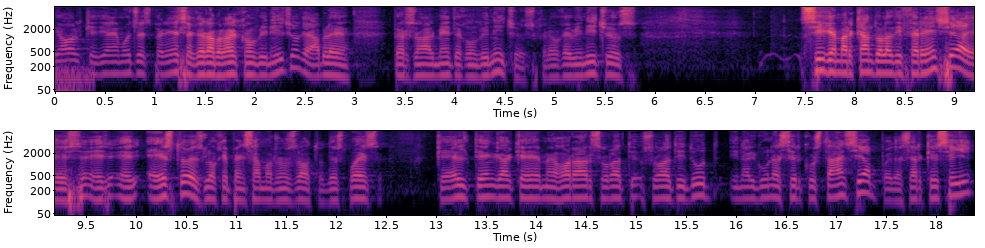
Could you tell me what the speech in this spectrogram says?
Puyol que tiene mucha experiencia, quiero hablar con Vinicius, que hable personalmente con Vinicius. Creo que Vinicius sigue marcando la diferencia, es, es- es- esto es lo que pensamos nosotros. Después, que él tenga que mejorar su, su actitud en alguna circunstancia, puede ser que sí,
